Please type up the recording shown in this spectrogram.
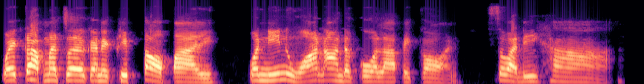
ไว้กลับมาเจอกันในคลิปต่อไป วันนี้หนูอ้อนออนเดอะโกลาไปก่อน สวัสดีค่ะ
